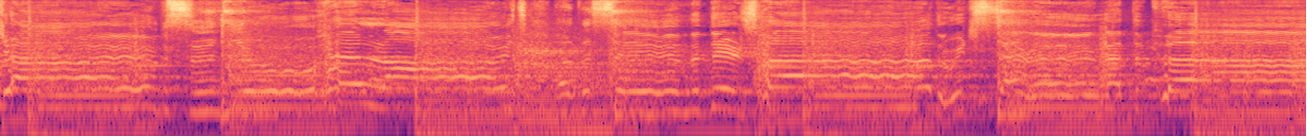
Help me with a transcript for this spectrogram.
Gaps in your light are the same that there's hard, which staring at the past.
